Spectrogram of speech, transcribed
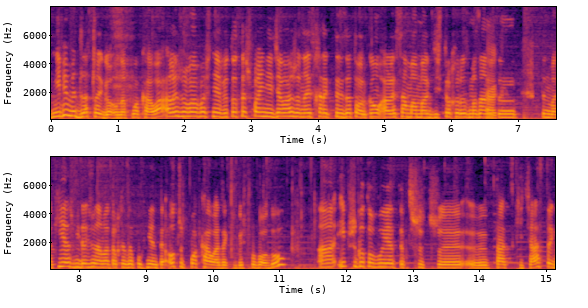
Nie wiemy dlaczego ona płakała, ale że wa- właśnie to też fajnie działa, że ona jest charakteryzatorką, ale sama ma gdzieś trochę rozmazany Tak. ten, ten makijaż. Widać, że ona ma trochę zapuchnięte oczy, płakała z jakiegoś powodu. A, I przygotowuje te trzy, trzy y, tacki ciastek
